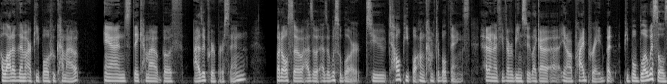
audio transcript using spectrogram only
A lot of them are people who come out and they come out both as a queer person, but also as a, as a whistleblower to tell people uncomfortable things. I don't know if you've ever been to like a, a you know a pride parade, but people blow whistles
